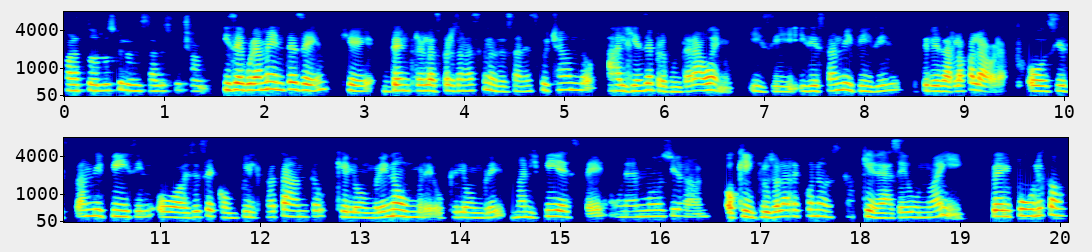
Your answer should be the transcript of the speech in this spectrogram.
para todos los que nos están escuchando. Y seguramente sé que de entre las personas que nos están escuchando, alguien se preguntará, bueno, ¿y si, y si es tan difícil utilizar la palabra? O si es tan difícil o a veces se complica tanto que el hombre nombre o que el hombre manifieste una emoción o que incluso la reconozca, ¿qué hace uno ahí? del público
